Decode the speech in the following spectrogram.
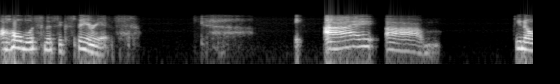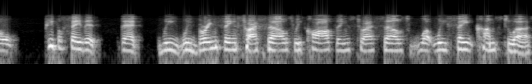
a homelessness experience. I, um, you know, people say that that we we bring things to ourselves, we call things to ourselves. What we think comes to us.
